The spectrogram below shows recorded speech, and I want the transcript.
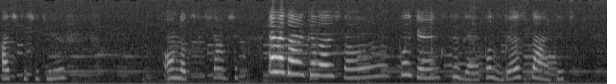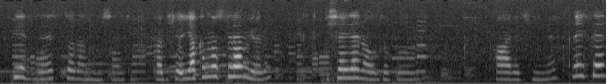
Kaç kişi diyor? 19 kişi yapmışız. Evet arkadaşlar bugün size bunu gösterdik. Bir restoranımız oldu. Tabii şöyle yakınlaştıramıyorum. bir şeyler oldu bu fareciğine. Neyse.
